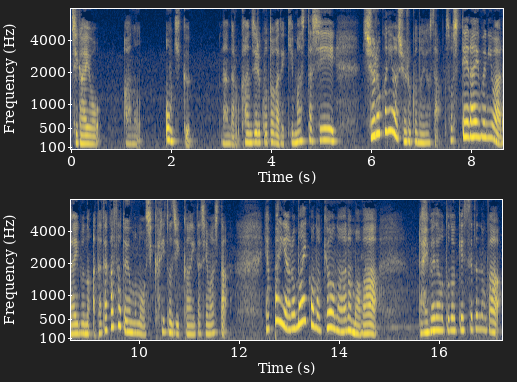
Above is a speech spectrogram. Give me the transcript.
違いを、あの、大きく、なんだろう、感じることができましたし、収録には収録の良さ、そしてライブにはライブの温かさというものをしっかりと実感いたしました。やっぱりアロマイコの今日のアロマは、ライブでお届けするのが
